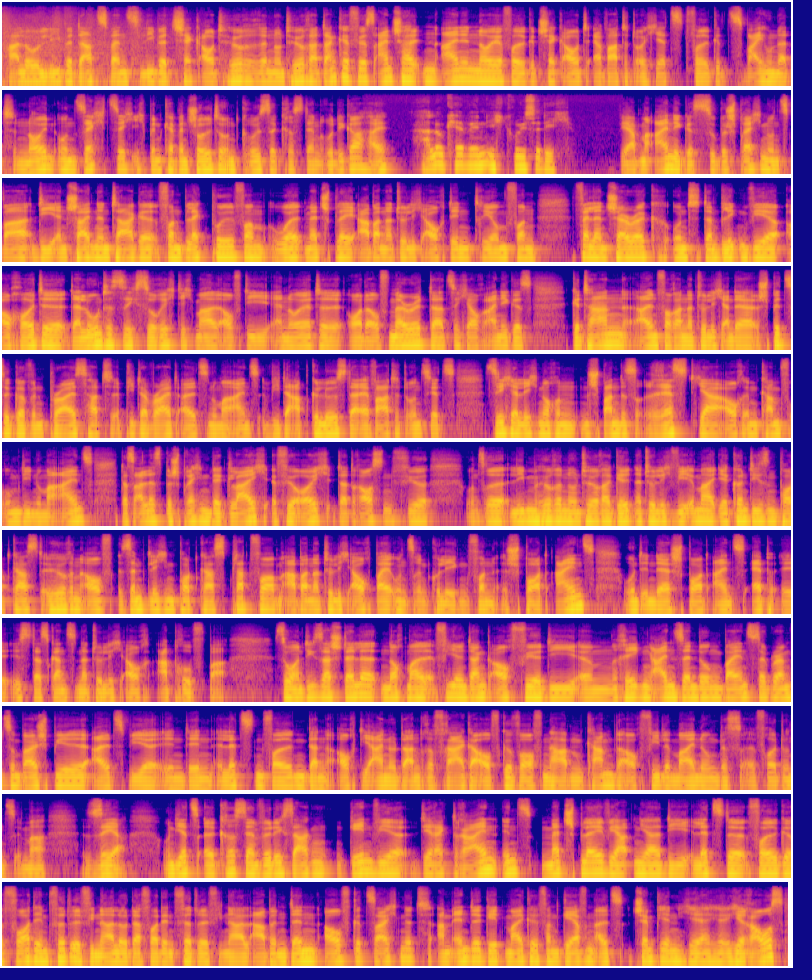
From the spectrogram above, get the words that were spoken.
Hallo, liebe Darts-Fans, liebe Checkout-Hörerinnen und Hörer. Danke fürs Einschalten. Eine neue Folge Checkout erwartet euch jetzt Folge 269. Ich bin Kevin Schulte und grüße Christian Rüdiger. Hi. Hallo Kevin, ich grüße dich. Wir haben einiges zu besprechen und zwar die entscheidenden Tage von Blackpool vom World Matchplay, aber natürlich auch den Triumph von Fallon Sherrock und dann blicken wir auch heute, da lohnt es sich so richtig mal auf die erneuerte Order of Merit, da hat sich auch einiges getan, allen voran natürlich an der Spitze. Gavin Price hat Peter Wright als Nummer 1 wieder abgelöst, da erwartet uns jetzt sicherlich noch ein spannendes Restjahr auch im Kampf um die Nummer 1. Das alles besprechen wir gleich für euch da draußen, für Unsere lieben Hörerinnen und Hörer gilt natürlich wie immer, ihr könnt diesen Podcast hören auf sämtlichen Podcast-Plattformen, aber natürlich auch bei unseren Kollegen von Sport 1 und in der Sport 1 App äh, ist das Ganze natürlich auch abrufbar. So, an dieser Stelle nochmal vielen Dank auch für die ähm, regen Einsendungen bei Instagram zum Beispiel, als wir in den letzten Folgen dann auch die ein oder andere Frage aufgeworfen haben, kamen da auch viele Meinungen. Das äh, freut uns immer sehr. Und jetzt, äh, Christian, würde ich sagen, gehen wir direkt rein ins Matchplay. Wir hatten ja die letzte Folge vor dem Viertelfinale oder vor den Viertelfinalabenden aufgezeichnet. Am Ende geht Michael van Gerven als Champion hier, hier, hier raus.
